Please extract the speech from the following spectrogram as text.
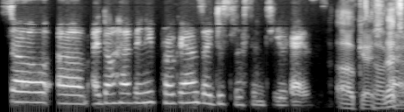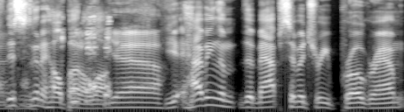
So um, I don't have any programs. I just listen to you guys. Okay, so Okay. that's this is going to help out a lot. Yeah. Yeah, having the the MAPS Symmetry program,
